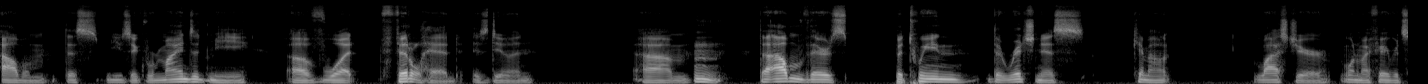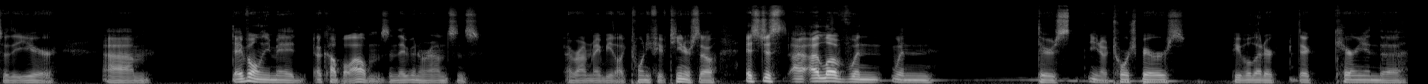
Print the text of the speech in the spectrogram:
album, this music reminded me of what Fiddlehead is doing. Um, Mm. the album of theirs, Between the Richness, came out last year. One of my favorites of the year. Um, they've only made a couple albums, and they've been around since around maybe like 2015 or so. It's just I, I love when when there's you know torchbearers, people that are they're carrying the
